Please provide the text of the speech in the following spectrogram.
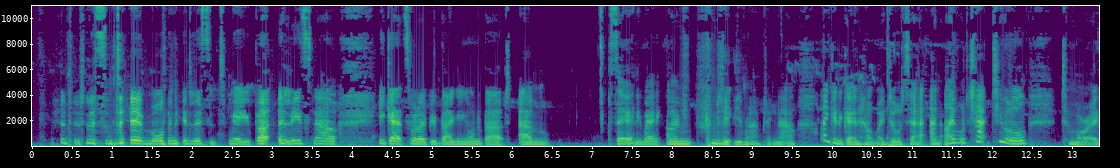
He'd listened to him more than he'd listen to me but at least now he gets what I've been banging on about. Um so anyway I'm completely rambling now. I'm going to go and help my daughter and I will chat to you all tomorrow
